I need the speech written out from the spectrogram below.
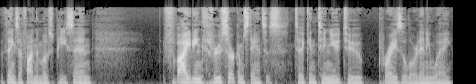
the things I find the most peace in, fighting through circumstances to continue to praise the Lord anyway.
